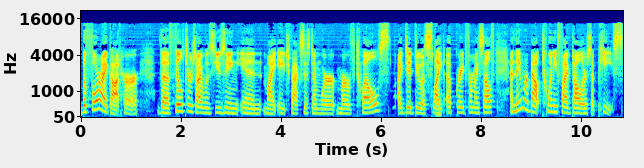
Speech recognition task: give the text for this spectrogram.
Before I got her, the filters I was using in my HVAC system were MERV 12s. I did do a slight upgrade for myself, and they were about $25 a piece.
